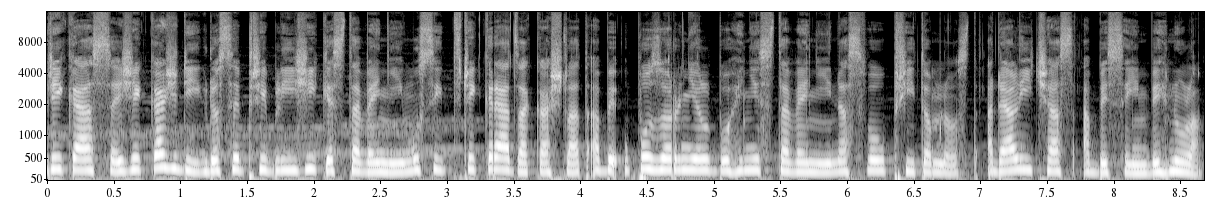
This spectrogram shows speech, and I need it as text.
Říká se, že každý, kdo se přiblíží ke stavení, musí třikrát zakašlat, aby upozornil bohyni stavení na svou přítomnost a dal jí čas, aby se jim vyhnula.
